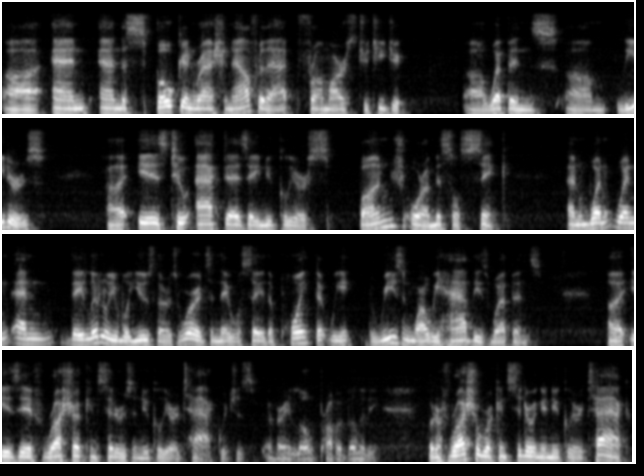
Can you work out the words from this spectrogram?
Uh, and and the spoken rationale for that from our strategic uh, weapons um, leaders uh, is to act as a nuclear sponge or a missile sink. And when when and they literally will use those words, and they will say the point that we the reason why we have these weapons uh, is if Russia considers a nuclear attack, which is a very low probability. But if Russia were considering a nuclear attack,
